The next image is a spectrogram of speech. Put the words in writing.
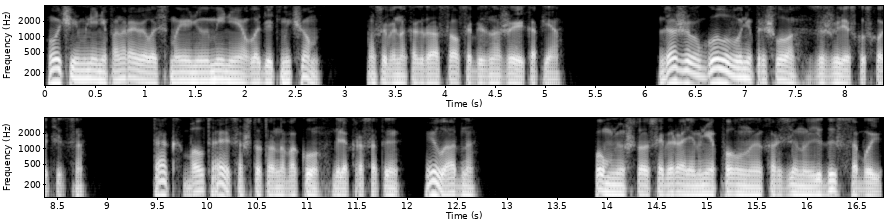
Очень мне не понравилось мое неумение владеть мечом, особенно когда остался без ножей и копья. Даже в голову не пришло за железку схватиться. Так, болтается что-то на боку для красоты, и ладно. Помню, что собирали мне полную корзину еды с собой.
